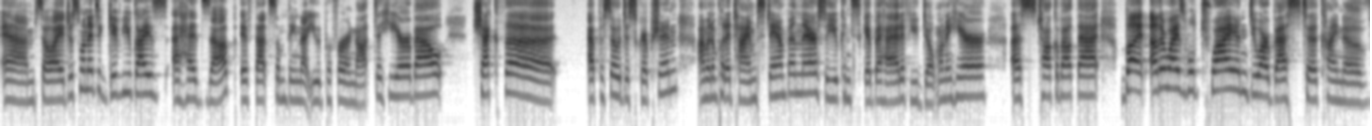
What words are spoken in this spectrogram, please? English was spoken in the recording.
Um, so I just wanted to give you guys a heads up if that's something that you would prefer not to hear about. Check the episode description, I'm going to put a timestamp in there so you can skip ahead if you don't want to hear us talk about that. But otherwise, we'll try and do our best to kind of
